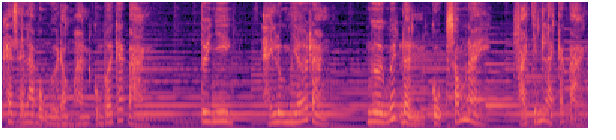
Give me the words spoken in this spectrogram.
kha sẽ là một người đồng hành cùng với các bạn. Tuy nhiên, hãy luôn nhớ rằng, người quyết định cuộc sống này phải chính là các bạn.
